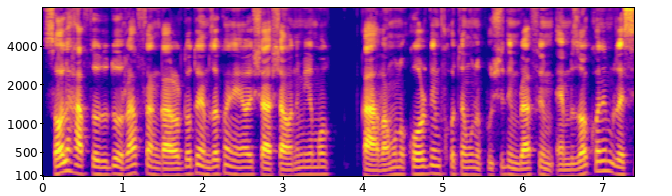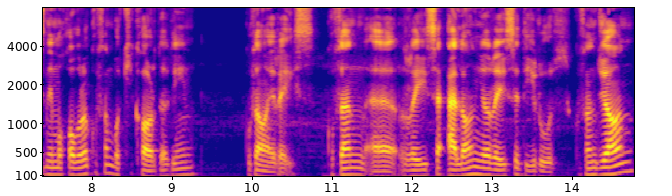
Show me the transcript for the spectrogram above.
سال 72 رفتن قرارداد امضا کنن. یعنی آقای شهشوانی میگه ما قهوهمون رو خوردیم کتمون رو پوشیدیم رفتیم امضا کنیم رسیدیم مخابرات گفتن با کی کار دارین؟ گفتم آقای رئیس. گفتن رئیس الان یا رئیس دیروز؟ گفتن جان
